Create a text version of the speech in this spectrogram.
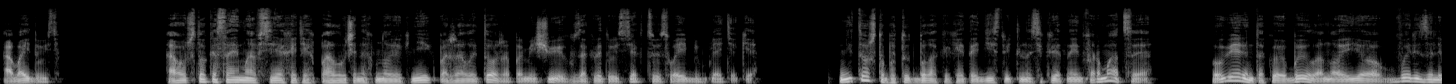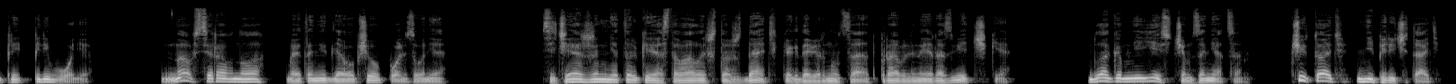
обойдусь. А вот что касаемо всех этих полученных мною книг, пожалуй, тоже помещу их в закрытую секцию своей библиотеки. Не то чтобы тут была какая-то действительно секретная информация, Уверен, такое было, но ее вырезали при переводе. Но все равно это не для общего пользования. Сейчас же мне только и оставалось, что ждать, когда вернутся отправленные разведчики. Благо, мне есть чем заняться. Читать, не перечитать.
